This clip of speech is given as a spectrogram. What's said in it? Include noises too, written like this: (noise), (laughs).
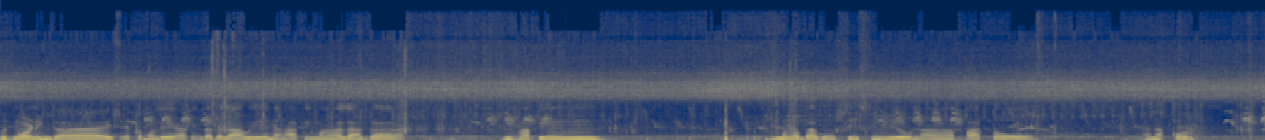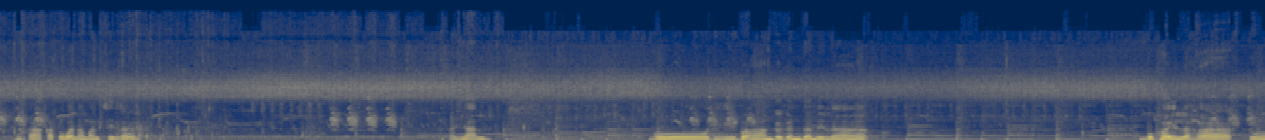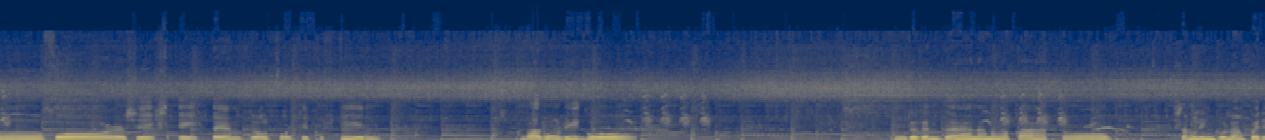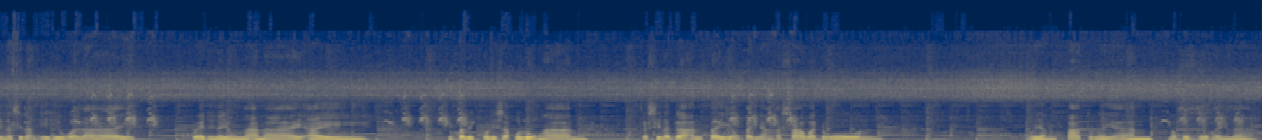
Good morning guys. Ito muli aking dadalawin ang aking mga alaga. Ang aking mga bagong sisiw na pato. Anak ko. Nakakatuwa naman sila. Ayan. Oh, di ba ang gaganda nila? Buhay lahat. 2, 4, 6, 8, 10, 12, 14, 15. Bagong ligo. Ang gaganda ng mga pato. Isang linggo lang, pwede na silang ihiwalay. Pwede na yung nanay ay ibalik uli sa kulungan kasi nagaantay yung kanyang asawa doon. O yung pato na yan, mabubuhay na.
